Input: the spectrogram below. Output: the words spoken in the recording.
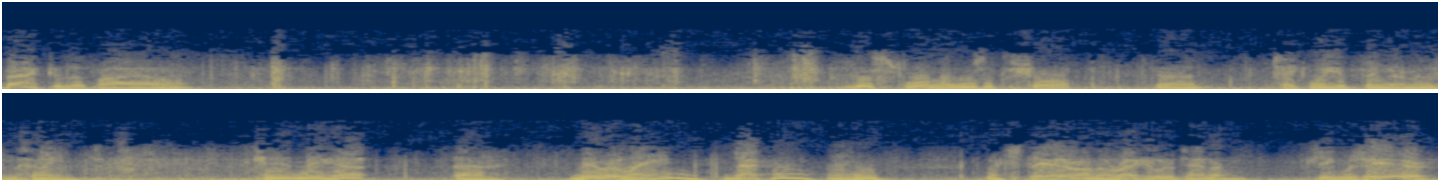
back of the file. This woman was at the show-up? Uh, take away your finger, Mrs. Lane. She we got uh, Vera Lane, that one? Mm-hmm. It's there on the record, Lieutenant. She was here.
